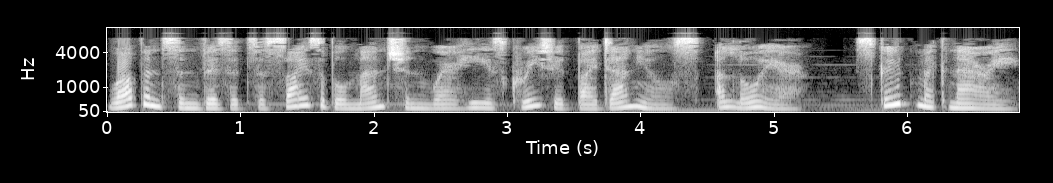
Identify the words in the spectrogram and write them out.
Robinson visits a sizable mansion where he is greeted by Daniels, a lawyer. Scoot McNairy.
